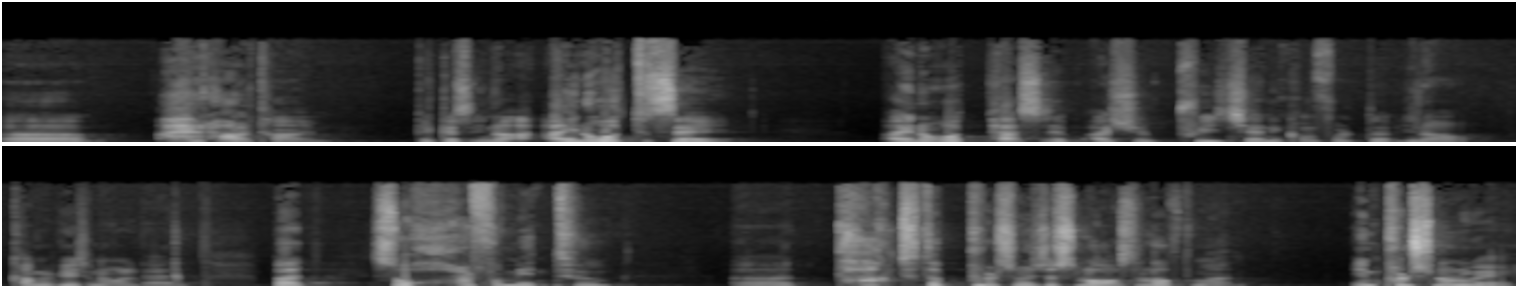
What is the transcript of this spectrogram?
uh, I had a hard time because, you know, I know what to say. I know what passage I should preach and comfort the, you know, congregation and all that. But so hard for me to uh, talk to the person who just lost a loved one in personal way.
